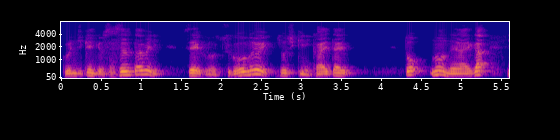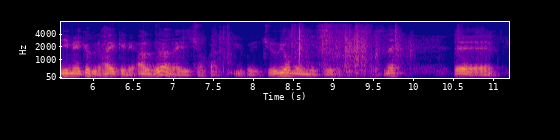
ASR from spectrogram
軍事研究をさせるために政府の都合の良い組織に変えたいとの狙いが任命拒否の背景にあるのではないでしょうかということで14面にするということですね。えー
